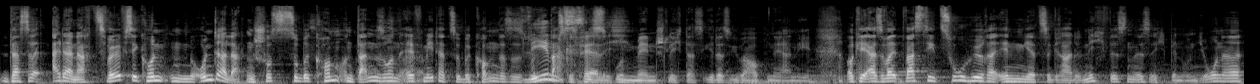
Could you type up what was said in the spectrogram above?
das, Alter, nach zwölf Sekunden einen Unterlattenschuss zu bekommen und dann so einen Elfmeter zu bekommen, das ist Lebensgefährlich. Das ist unmenschlich, dass ihr das überhaupt, naja, nee. Okay, also was die ZuhörerInnen jetzt gerade nicht wissen ist, ich bin Unioner,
